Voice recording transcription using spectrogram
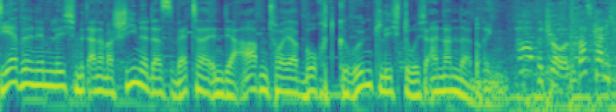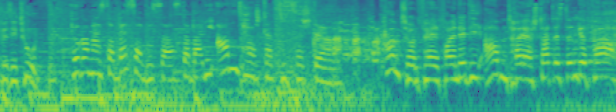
Der will nämlich mit einer Maschine das Wetter in der Abenteuerbucht gründlich durcheinander bringen. Paw Patrol, was kann ich für Sie tun? Bürgermeister Besserwisser ist dabei, die Abenteuerstadt zu zerstören. Kommt schon, Fellfreunde, die Abenteuerstadt ist in Gefahr.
